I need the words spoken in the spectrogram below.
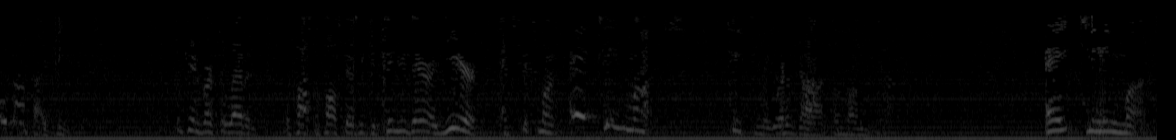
Hold on thy peace. Look in verse 11. The Apostle Paul says he continued there a year and six months, 18 months teaching the Word of God among them. Eighteen months.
